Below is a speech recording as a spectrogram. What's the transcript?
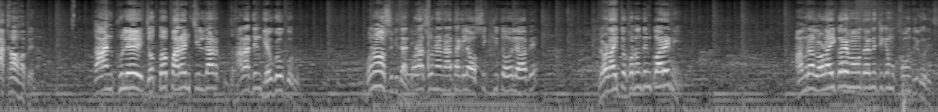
রাখা হবে না। কান খুলে যত পারেন চিল্লার সারাদিন ঘেউ ঘেউ করুন। কোনো অসুবিধা নেই। পড়াশোনা না থাকলে অশিক্ষিত হলে হবে। লড়াই তো কোনোদিন করেনি। আমরা লড়াই করে মমতা ব্যানার্জিকে মুখ্যমন্ত্রী করেছি।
